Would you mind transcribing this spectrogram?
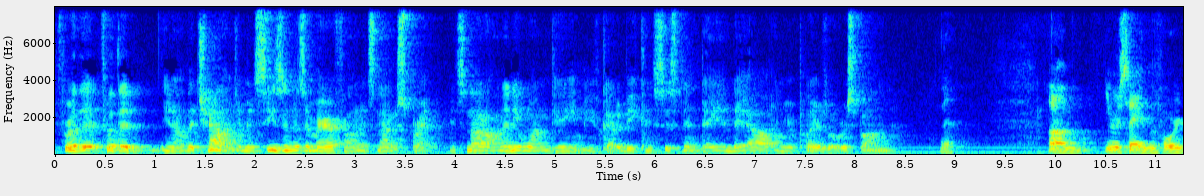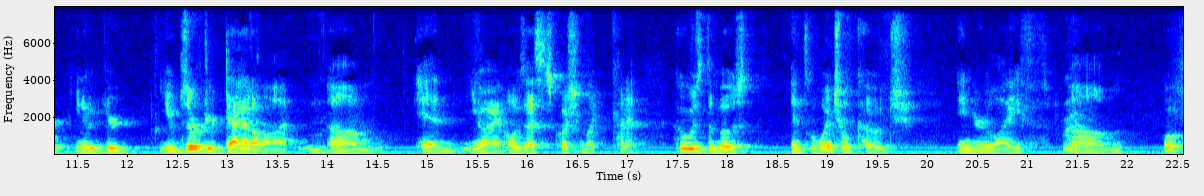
for the for the you know the challenge. I mean, season is a marathon. It's not a sprint. It's not on any one game. You've got to be consistent day in day out, and your players will respond. Yeah. Um, you were saying before, you know, you you observed your dad a lot, mm. um, and you know, I always ask this question, like, kind of, who was the most influential coach in your life? Right. Um, well,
